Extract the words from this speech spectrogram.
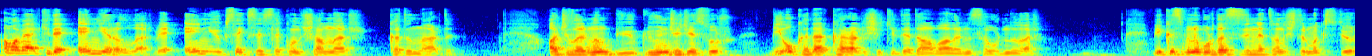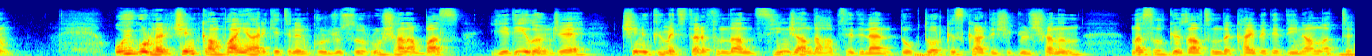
Ama belki de en yaralılar ve en yüksek sesle konuşanlar kadınlardı. Acılarının büyüklüğünce cesur, bir o kadar kararlı şekilde davalarını savundular. Bir kısmını burada sizinle tanıştırmak istiyorum. Uygurlar için kampanya hareketinin kurucusu Ruşhan Abbas, 7 yıl önce Çin hükümeti tarafından Sincan'da hapsedilen doktor kız kardeşi Gülşan'ın nasıl gözaltında kaybedildiğini anlattı.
